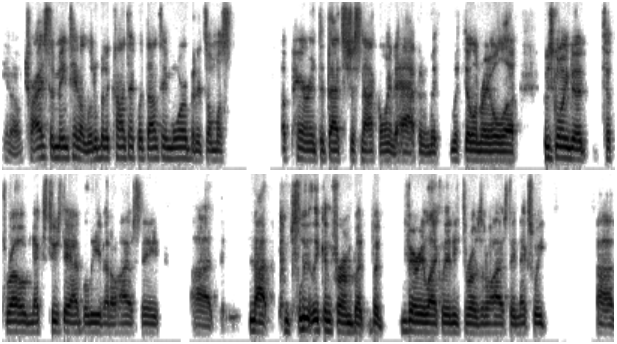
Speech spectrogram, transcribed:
you know, tries to maintain a little bit of contact with Dante Moore, but it's almost apparent that that's just not going to happen with with Dylan Raiola, who's going to to throw next Tuesday, I believe, at Ohio State. Uh, not completely confirmed, but but very likely that he throws at Ohio State next week. Uh,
